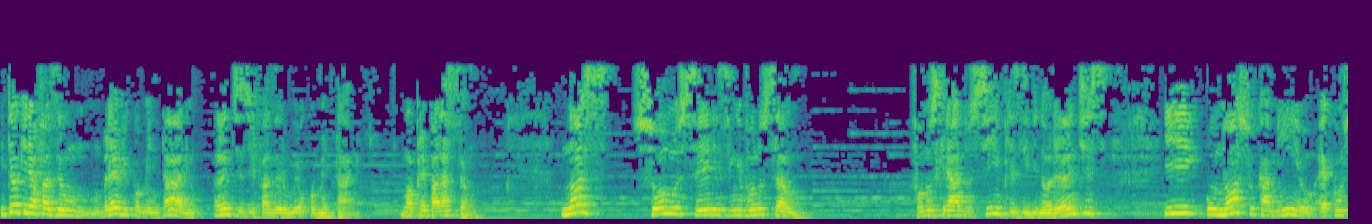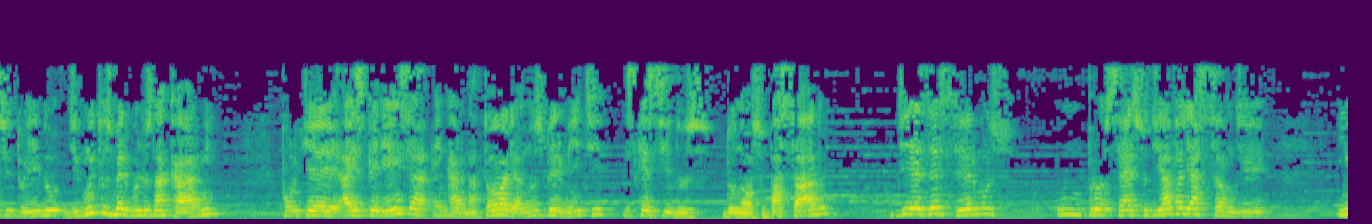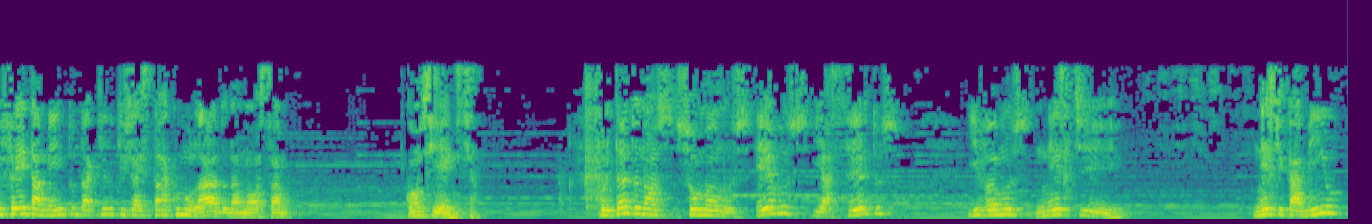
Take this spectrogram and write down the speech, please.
Então eu queria fazer um, breve comentário antes de fazer o meu comentário, uma preparação. Nós somos seres em evolução. Fomos criados simples e ignorantes e o nosso caminho é constituído de muitos mergulhos na carne, porque a experiência encarnatória nos permite, esquecidos do nosso passado, de exercermos um processo de avaliação, de enfrentamento daquilo que já está acumulado na nossa consciência. Portanto, nós somamos erros e acertos e vamos neste neste caminho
